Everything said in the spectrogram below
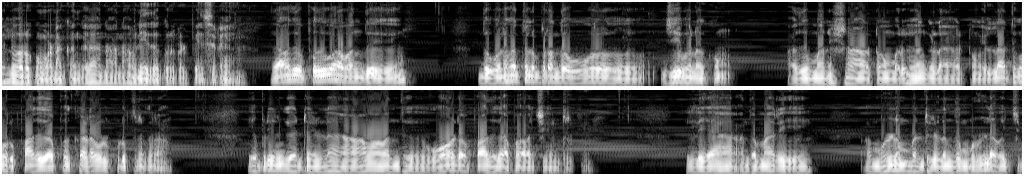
எல்லோருக்கும் வணக்கங்க. நான் நவநீத குருக்கள் பேசுகிறேன் அதாவது பொதுவாக வந்து இந்த உலகத்தில் பிறந்த ஒவ்வொரு ஜீவனுக்கும் அது மனுஷனாகட்டும் மிருகங்களாகட்டும் எல்லாத்துக்கும் ஒரு பாதுகாப்பு கடவுள் கொடுத்துருக்குறான். எப்படின்னு கேட்டிங்கன்னா ஆமாம் வந்து ஓட பாதுகாப்பாக வச்சுக்கிட்டு இருக்கு. இல்லையா? அந்த மாதிரி முள்ளம்பன்றிகளேருந்து முள்ளை வச்சு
